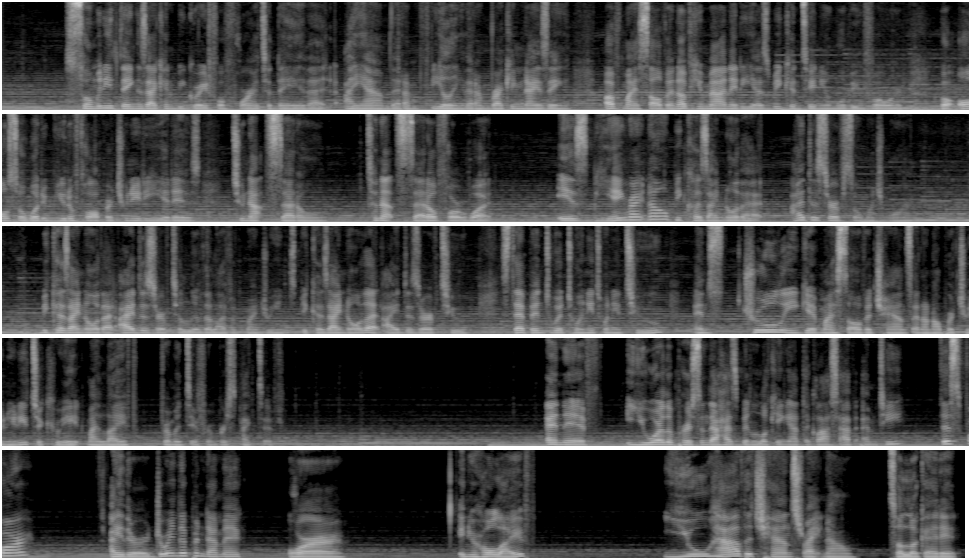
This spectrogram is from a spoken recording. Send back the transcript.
so many things I can be grateful for today that I am, that I'm feeling, that I'm recognizing of myself and of humanity as we continue moving forward. But also, what a beautiful opportunity it is to not settle, to not settle for what is being right now because I know that I deserve so much more. Because I know that I deserve to live the life of my dreams. Because I know that I deserve to step into a 2022 and truly give myself a chance and an opportunity to create my life from a different perspective. And if you are the person that has been looking at the glass half empty this far, either during the pandemic or in your whole life, you have the chance right now to look at it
